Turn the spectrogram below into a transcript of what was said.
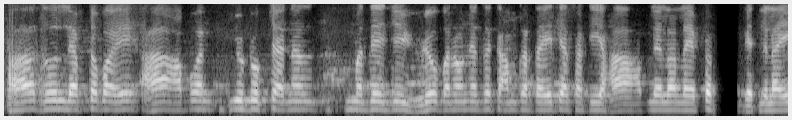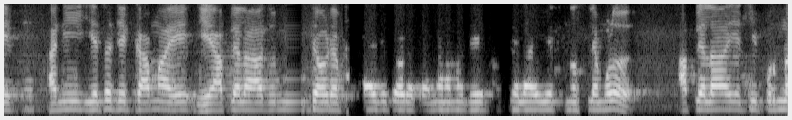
हा जो लॅपटॉप आहे हा आपण युट्यूब चॅनलमध्ये जे व्हिडिओ बनवण्याचं काम करत आहे त्यासाठी हा आपल्याला लॅपटॉप घेतलेला आहे. आणि याचं जे काम आहे हे आपल्याला अजून तेवढ्या पाहिजे तेवढ्या प्रमाणामध्ये आपल्याला येत नसल्यामुळं आपल्याला याची पूर्ण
